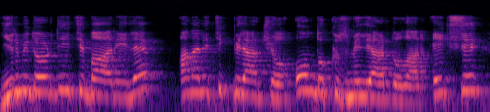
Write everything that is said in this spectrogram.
24'ü itibariyle analitik bilanço 19 milyar dolar eksi,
